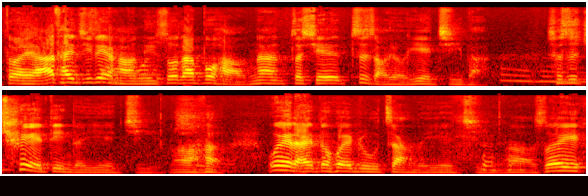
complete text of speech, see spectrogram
对啊，台积电好，你说它不好，那这些至少有业绩吧？这是确定的业绩啊，未来都会入账的业绩啊。所以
